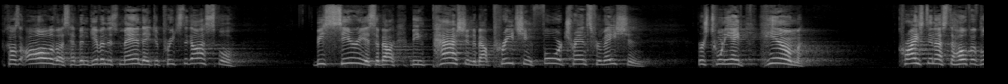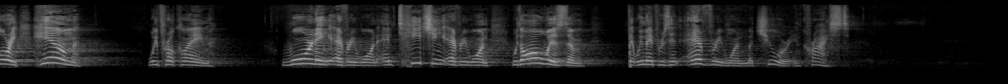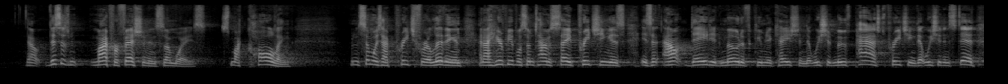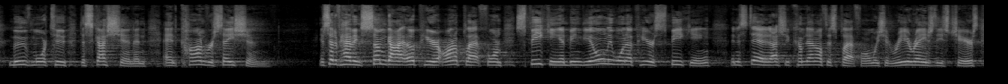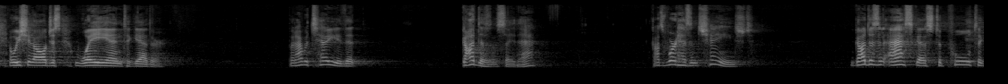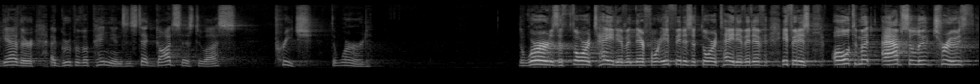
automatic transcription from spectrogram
Because all of us have been given this mandate to preach the gospel. Be serious about being passionate about preaching for transformation. Verse 28 Him, Christ in us, the hope of glory, Him we proclaim, warning everyone and teaching everyone with all wisdom that we may present everyone mature in Christ. Now, this is my profession in some ways, it's my calling. In some ways, I preach for a living, and, and I hear people sometimes say preaching is, is an outdated mode of communication, that we should move past preaching, that we should instead move more to discussion and, and conversation. Instead of having some guy up here on a platform speaking and being the only one up here speaking, and instead I should come down off this platform, we should rearrange these chairs, and we should all just weigh in together. But I would tell you that God doesn't say that. God's word hasn't changed. God doesn't ask us to pull together a group of opinions. Instead, God says to us, preach the word. The word is authoritative, and therefore, if it is authoritative, if, if it is ultimate, absolute truth,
